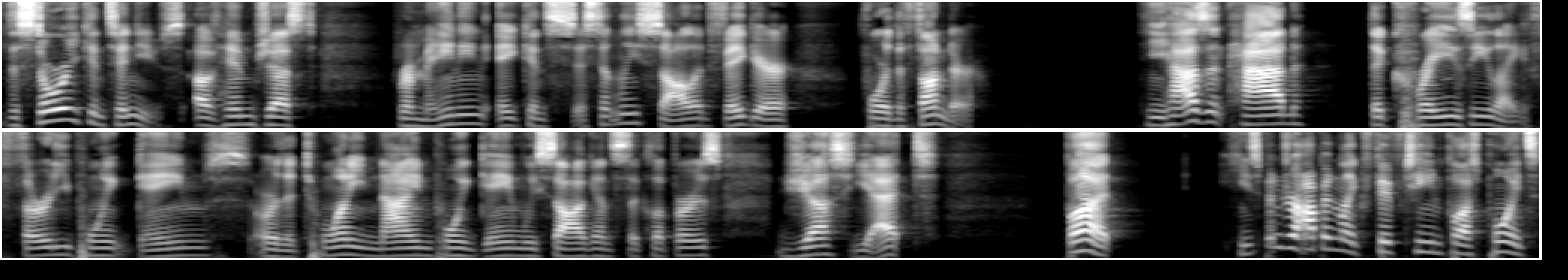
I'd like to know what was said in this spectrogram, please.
The story continues of him just remaining a consistently solid figure for the Thunder. He hasn't had the crazy like 30 point games or the 29 point game we saw against the Clippers just yet, but he's been dropping like 15 plus points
